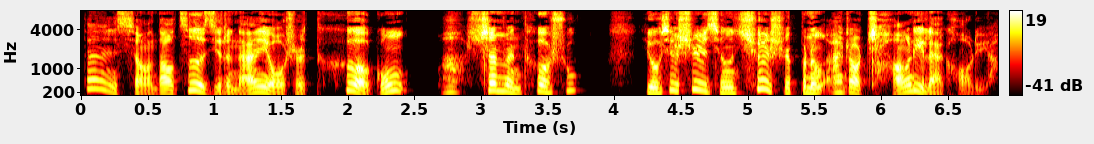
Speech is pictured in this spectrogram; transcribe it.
但想到自己的男友是特工啊，身份特殊，有些事情确实不能按照常理来考虑啊。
